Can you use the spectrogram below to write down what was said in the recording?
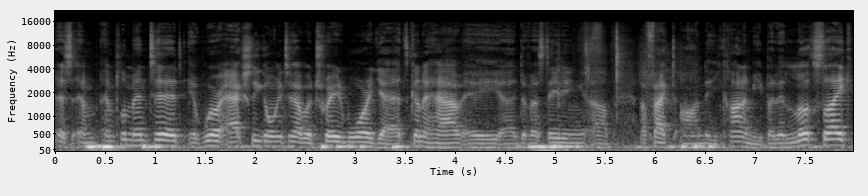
is Im- implemented, if we're actually going to have a trade war, yeah, it's going to have a, uh devastating uh, effect on the economy. But it looks like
